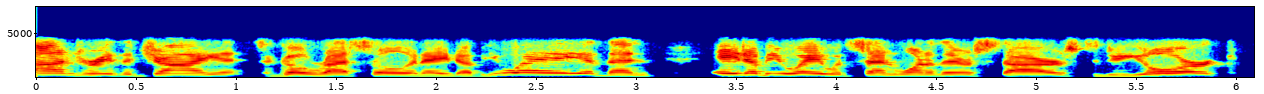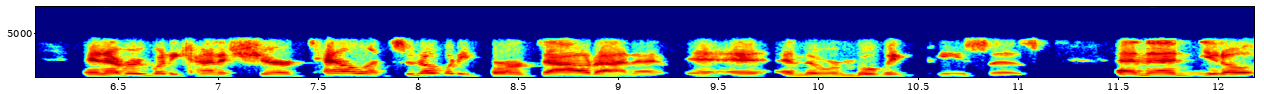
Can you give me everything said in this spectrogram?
Andre the Giant to go wrestle at AWA, and then AWA would send one of their stars to New York, and everybody kind of shared talent, so nobody burnt out on it, and, and there were moving pieces. And then, you know,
